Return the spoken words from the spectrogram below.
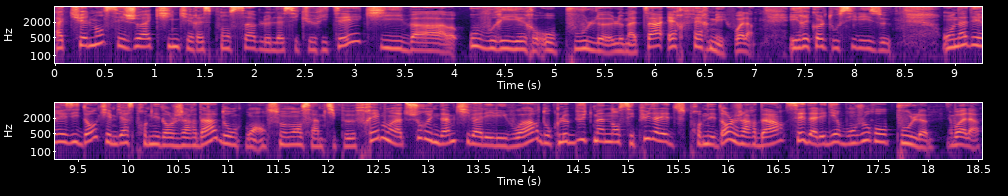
Actuellement, c'est Joachim qui est responsable de la sécurité, qui va ouvrir aux poules le matin, air fermé. Voilà. Il récolte aussi les œufs. On a des résidents qui aiment bien se promener dans le jardin. Donc, en ce moment, c'est un petit peu frais, mais on a toujours une dame qui va aller les voir. Donc, le but maintenant, c'est plus d'aller se promener dans le jardin, c'est d'aller dire bonjour aux poules. Voilà.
